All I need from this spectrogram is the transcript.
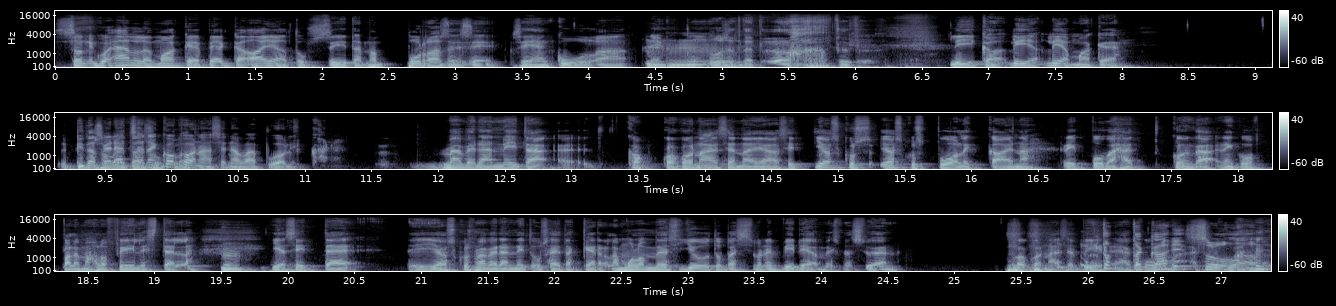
Se on niinku ällö makea. Pelkkä ajatus siitä, että mä purasen se siihen kuulaan, niin Mhm. tuntuu siltä, että uh, liika, liian, liian makea. Pitäisi olla Vedät sä jotain ne suklaata. kokonaisena vai puolikkaana? Mä vedän niitä äh, ko- kokonaisena ja sitten joskus, joskus puolikkaina, riippuu vähän kuinka niin kuin, paljon mä haluan fiilistellä. Mm. Ja sitten joskus mä vedän niitä useita kerralla. Mulla on myös YouTubessa sellainen video, missä mä syön kokonaisen vihreä Totta kai sulla on.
